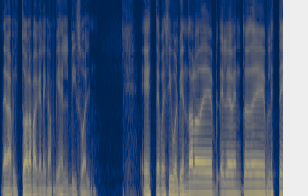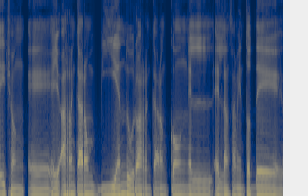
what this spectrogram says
de la pistola para que le cambies el visual. Este, pues sí, volviendo a lo del evento de PlayStation, eh, ellos arrancaron bien duro, arrancaron con el, lanzamiento de,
